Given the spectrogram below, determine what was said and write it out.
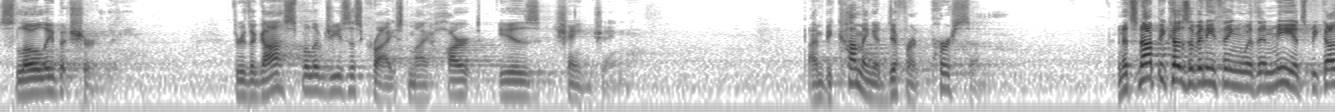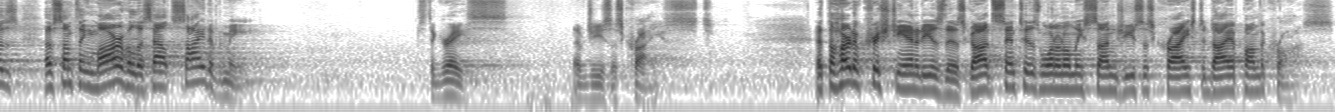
slowly but surely. Through the gospel of Jesus Christ, my heart is changing. I'm becoming a different person. And it's not because of anything within me, it's because of something marvelous outside of me. It's the grace of Jesus Christ. At the heart of Christianity is this God sent his one and only Son, Jesus Christ, to die upon the cross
